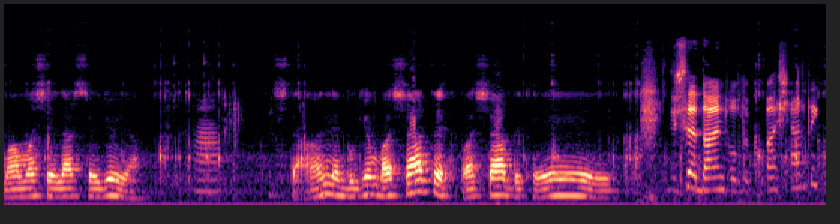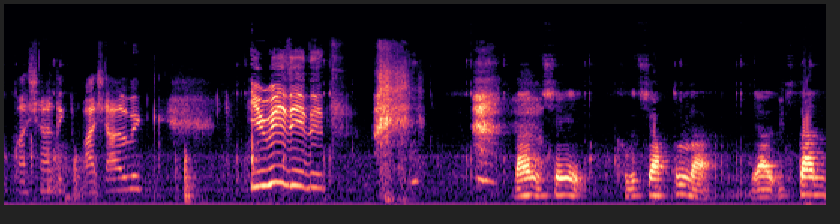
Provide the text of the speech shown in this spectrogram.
Mama şeyler söylüyor ya. Ha. İşte anne bugün başardık. Başardık hey. Lise diamond bulduk. Başardık. Başardık. Başardık. You did it. Ben şey kılıç yaptım da ya iki tane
